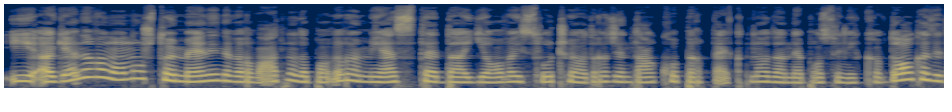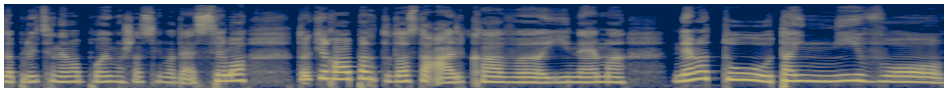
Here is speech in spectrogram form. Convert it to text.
i a, generalno ono što je meni neverovatno da poverujem jeste da je ovaj slučaj odrađen tako perfektno da ne postoji nikakav dokaz i da policija nema pojma šta se njima desilo, dok je Robert dosta aljkav i nema, nema tu taj nivo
